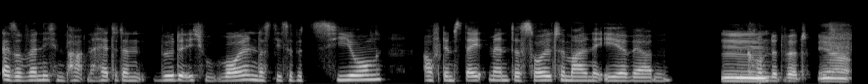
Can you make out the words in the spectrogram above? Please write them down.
also wenn ich einen Partner hätte, dann würde ich wollen, dass diese Beziehung auf dem Statement, das sollte mal eine Ehe werden, Mhm. gegründet wird. Ja,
